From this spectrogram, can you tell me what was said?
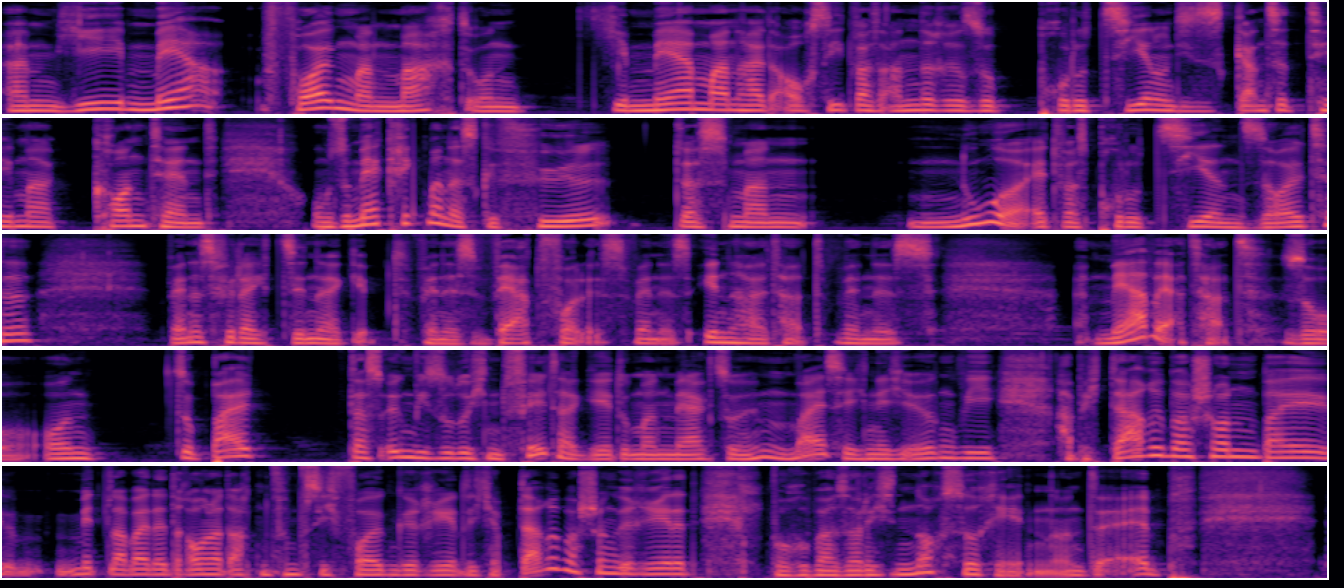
Ähm, je mehr Folgen man macht und je mehr man halt auch sieht, was andere so produzieren und dieses ganze Thema Content, umso mehr kriegt man das Gefühl, dass man nur etwas produzieren sollte, wenn es vielleicht Sinn ergibt, wenn es wertvoll ist, wenn es Inhalt hat, wenn es Mehrwert hat, so. Und sobald das irgendwie so durch einen Filter geht und man merkt so, hm, weiß ich nicht, irgendwie habe ich darüber schon bei mittlerweile 358 Folgen geredet, ich habe darüber schon geredet, worüber soll ich denn noch so reden? Und äh, pff,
